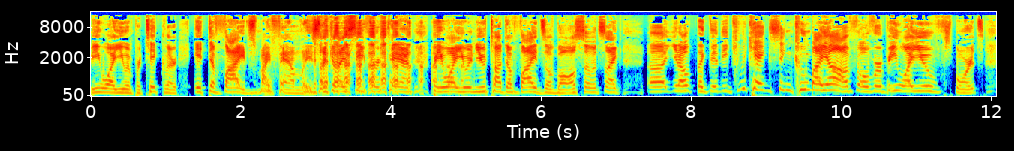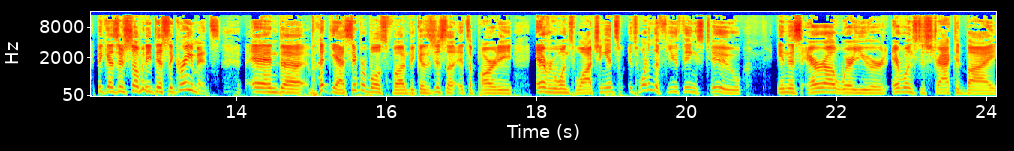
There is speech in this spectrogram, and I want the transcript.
BYU in particular, it divides my families. Like 'cause I see firsthand, BYU and Utah divides them all. So it's like, uh, you know, like we can't sing "Kumbaya" over BYU sports because there's so many disagreements. And uh, but yeah, Super Bowl is fun because it's just a it's a party. Everyone's watching. It's it's one of the few things too in this era where you're everyone's distracted by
